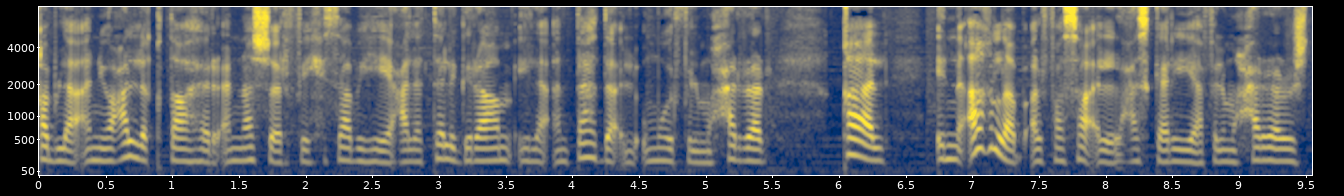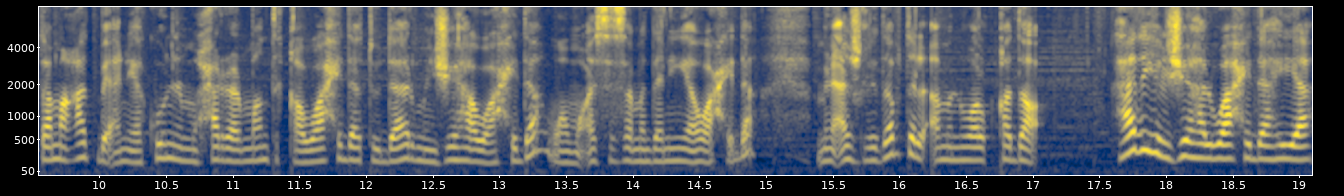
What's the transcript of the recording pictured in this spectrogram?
قبل أن يعلق طاهر النشر في حسابه على التليجرام إلى أن تهدأ الأمور في المحرر قال إن أغلب الفصائل العسكرية في المحرر اجتمعت بأن يكون المحرر منطقة واحدة تدار من جهة واحدة ومؤسسة مدنية واحدة من أجل ضبط الأمن والقضاء. هذه الجهة الواحدة هي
